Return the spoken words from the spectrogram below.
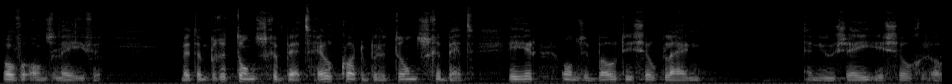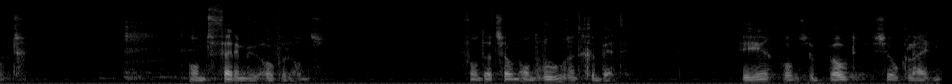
over ons leven. met een Bretons gebed, heel kort Bretons gebed. Heer, onze boot is zo klein en uw zee is zo groot. Ontferm u over ons. Ik vond dat zo'n ontroerend gebed. Heer, onze boot is zo klein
